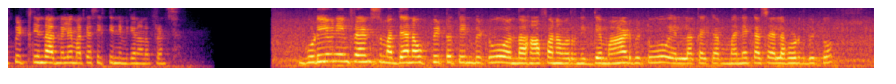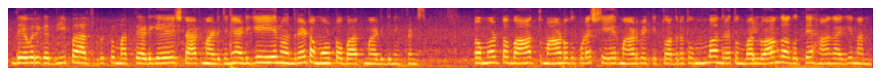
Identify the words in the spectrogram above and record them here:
ಉಪ್ಪಿಟ್ಟು ತಿಂದಾದಮೇಲೆ ಮತ್ತೆ ಸಿಗ್ತೀನಿ ನಿಮಗೆ ನಾನು ಫ್ರೆಂಡ್ಸ್ ಗುಡ್ ಈವ್ನಿಂಗ್ ಫ್ರೆಂಡ್ಸ್ ಮಧ್ಯಾಹ್ನ ಉಪ್ಪಿಟ್ಟು ತಿಂದ್ಬಿಟ್ಟು ಒಂದು ಹಾಫ್ ಆನ್ ಅವರ್ ನಿದ್ದೆ ಮಾಡಿಬಿಟ್ಟು ಎಲ್ಲ ಕೈ ಮನೆ ಕಸ ಎಲ್ಲ ಹೊಡೆದ್ಬಿಟ್ಟು ದೇವರಿಗೆ ದೀಪ ಹಚ್ಬಿಟ್ಟು ಮತ್ತೆ ಅಡುಗೆ ಸ್ಟಾರ್ಟ್ ಮಾಡಿದ್ದೀನಿ. ಅಡುಗೆ ಏನು ಅಂದರೆ ಟೊಮೊಟೊ ಬಾತ್ ಮಾಡಿದ್ದೀನಿ ಫ್ರೆಂಡ್ಸ್ ಟೊಮೊಟೊ ಬಾತ್ ಮಾಡೋದು ಕೂಡ ಶೇರ್ ಮಾಡಬೇಕಿತ್ತು. ಆದರೆ ತುಂಬ ಅಂದರೆ ತುಂಬ ಲಾಂಗ್ ಆಗುತ್ತೆ. ಹಾಗಾಗಿ ನಾನು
